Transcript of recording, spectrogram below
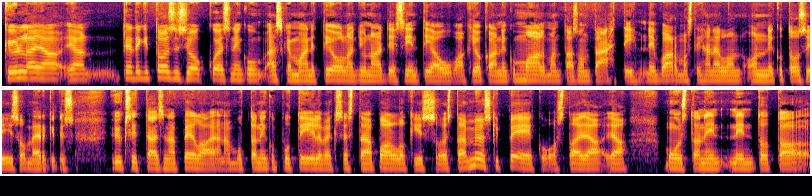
Kyllä, ja, ja tietenkin toisissa joukkueissa, niin kuin äsken mainittiin Oland United Sintia Uvak, joka on niin kuin maailmantason tähti, niin varmasti hänellä on, on niin kuin tosi iso merkitys yksittäisenä pelaajana, mutta niin kuin puhuttiin Ilveksestä ja pallokissoista ja myöskin PKsta ja, ja muista, niin, niin tota,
